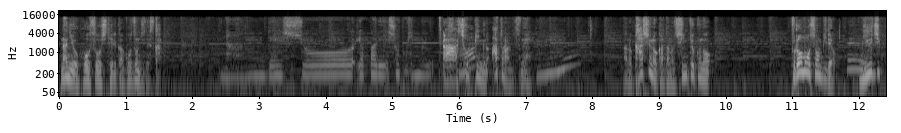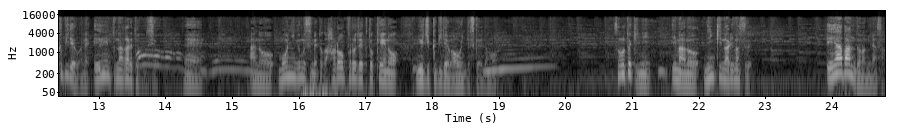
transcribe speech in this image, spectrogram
何を放送しているかご存知ですか？なんでしょう。やっぱりショッピングああショッピングの後なんですね。うん。あの歌手の方の新曲のプロモーションビデオ。ミュージックビデオがね延々と流れてるんですよ。あえへあのモーニング娘。とかハロープロジェクト系のミュージックビデオが多いんですけれども、その時に今あの人気のありますエアバンドの皆さん。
